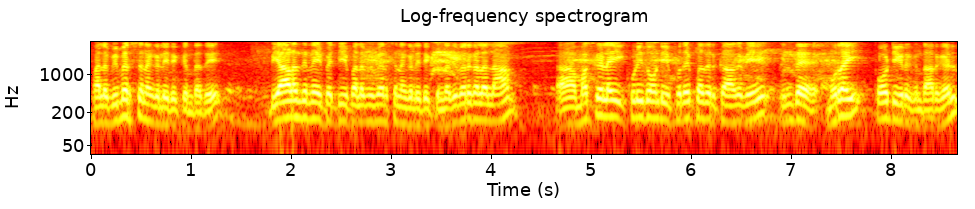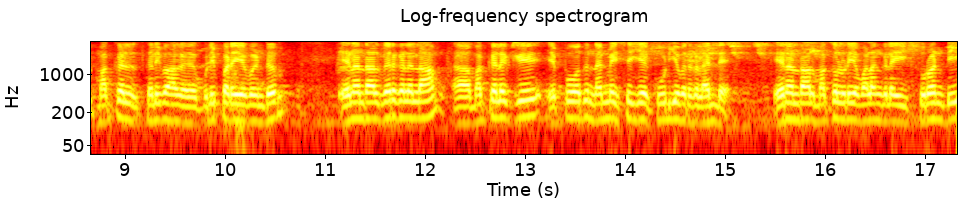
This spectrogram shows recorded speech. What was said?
பல விமர்சனங்கள் இருக்கின்றது. வியாழந்தினை பற்றி பல விமர்சனங்கள் இருக்கின்றது. இவர்களெல்லாம் மக்களை குழி தோண்டி புதைப்பதற்காகவே இந்த முறை போட்டியிடுகின்றார்கள். மக்கள் தெளிவாக வெளிப்படைய வேண்டும். ஏனென்றால் இவர்களெல்லாம் மக்களுக்கு எப்போது நன்மை செய்யக்கூடியவர்கள் அல்ல. ஏனென்றால் மக்களுடைய வளங்களை சுரண்டி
